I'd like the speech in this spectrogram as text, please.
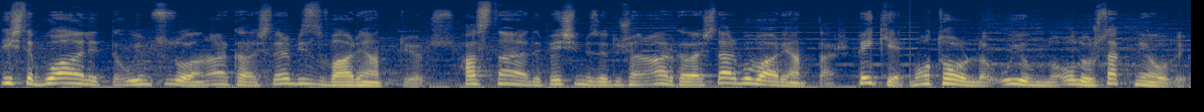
İşte bu aletle uyumsuz olan arkadaşlara biz varyant diyoruz. Hastanede peşimize düşen arkadaşlar bu varyantlar. Peki motorla uyumlu olursak ne oluyor?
